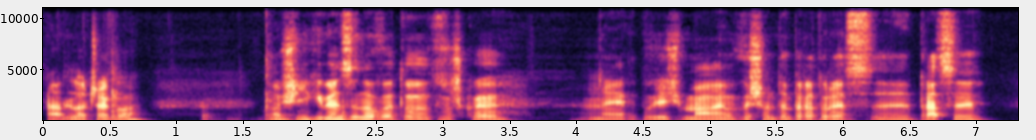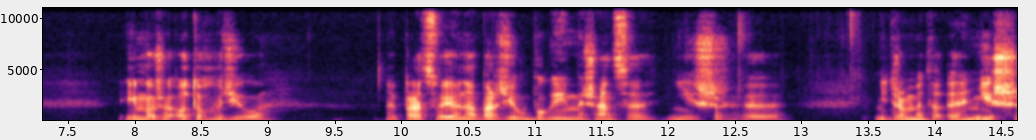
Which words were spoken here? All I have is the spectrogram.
A dlaczego? No silniki benzynowe to troszkę, no, jak powiedzieć, mają wyższą temperaturę z y, pracy i może o to chodziło. Pracują na bardziej ubogiej mieszance niż y, niż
